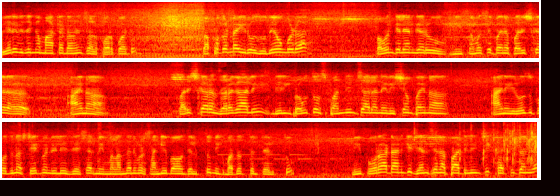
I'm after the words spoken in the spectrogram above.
వేరే విధంగా మాట్లాడడం అనేది చాలా పొరపాటు. తప్పకుండా ఈరోజు ఉదయం కూడా పవన్ కళ్యాణ్ గారు మీ సమస్య పైన పరిష్కార ఆయన పరిష్కారం జరగాలి దీనికి ప్రభుత్వం స్పందించాలనే విషయం పైన ఆయన ఈరోజు పొద్దున స్టేట్మెంట్ రిలీజ్ చేశారు. మిమ్మల్ని అందరినీ కూడా సంఘీభావం తెలుపుతూ మీకు మద్దతు తెలుపుతూ మీ పోరాటానికి జనసేన పార్టీ నుంచి ఖచ్చితంగా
